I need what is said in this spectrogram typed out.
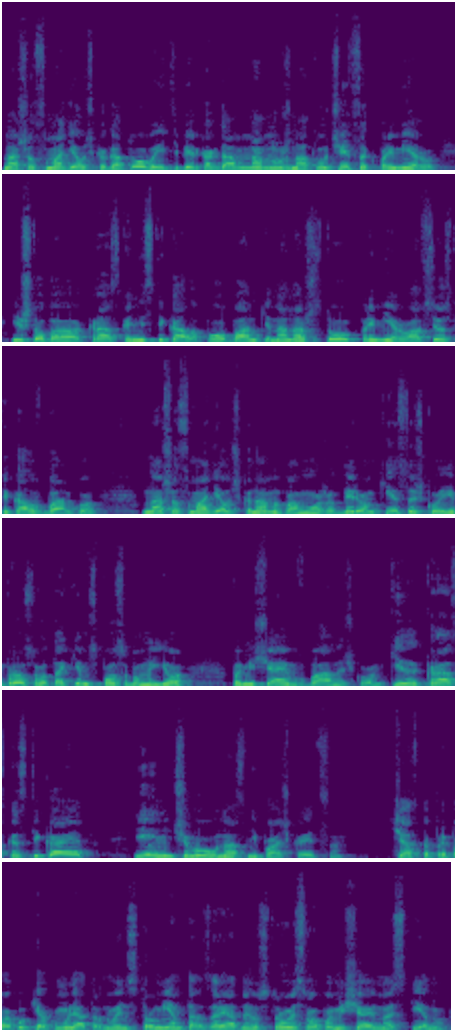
Наша самоделочка готова. И теперь, когда нам нужно отлучиться, к примеру, и чтобы краска не стекала по банке на наш стол, к примеру, а все стекало в банку, наша самоделочка нам и поможет. Берем кисточку и просто вот таким способом ее помещаем в баночку. Краска стекает и ничего у нас не пачкается. Часто при покупке аккумуляторного инструмента зарядное устройство помещаю на стену.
